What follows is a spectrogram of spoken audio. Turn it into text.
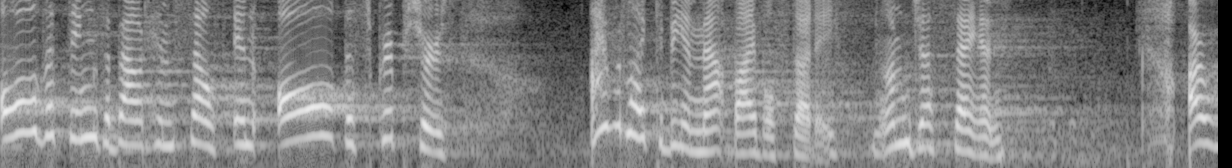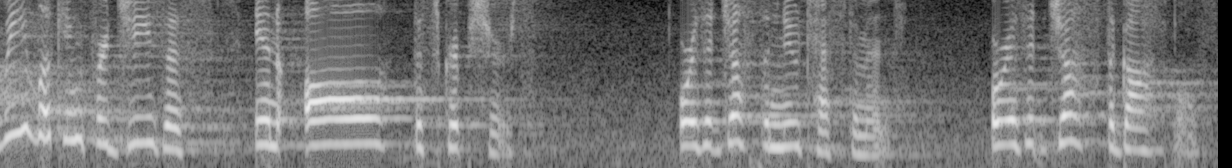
all the things about himself in all the scriptures I would like to be in that Bible study. I'm just saying. Are we looking for Jesus in all the scriptures? Or is it just the New Testament? Or is it just the Gospels?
